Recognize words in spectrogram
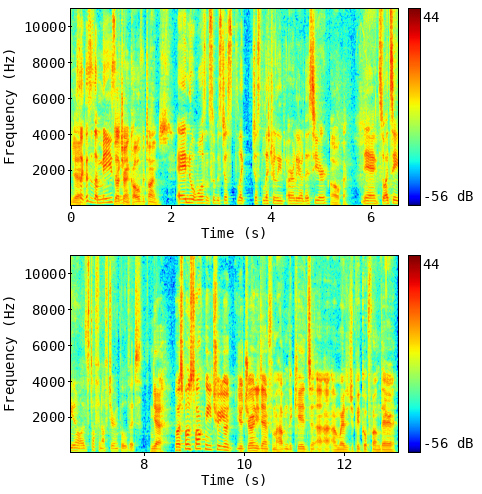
Yeah. It's like this is amazing. Amazing. that during COVID times? Eh, no, it wasn't. So it was just like just literally earlier this year. Oh, okay. Yeah. So I'd say you know it was tough enough during COVID. Yeah. Well, I suppose talk me through your, your journey then from having the kids uh, uh, and where did you pick up from there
